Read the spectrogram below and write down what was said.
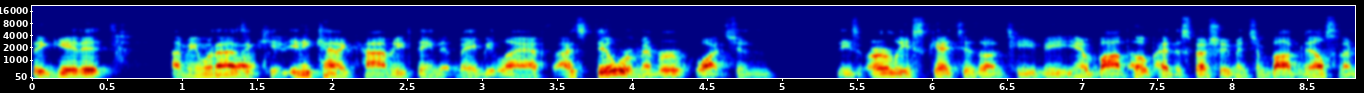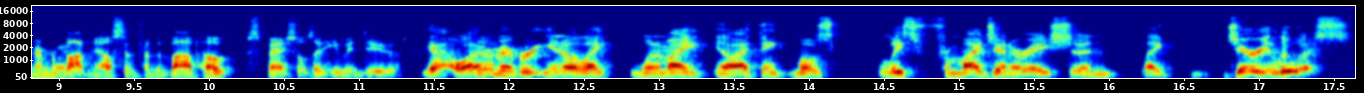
they get it. I mean, when I was a kid, any kind of comedy thing that made me laugh, I still remember watching these early sketches on TV. You know, Bob Hope had the special. You mentioned Bob Nelson. I remember Right. Bob Nelson from the Bob Hope specials that he would do. Yeah. Well, I remember, you know, like one of my, you know, I think most, at least from my generation, like Jerry Lewis.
